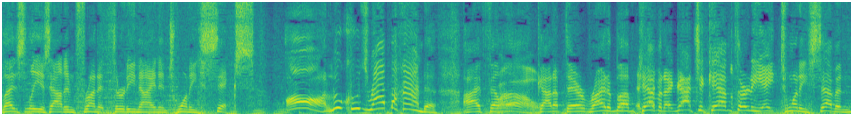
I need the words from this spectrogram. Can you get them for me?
Leslie is out in front at 39 and 26. Oh, look who's right behind her. I fell Wow. up, got up there right above Kevin. I got you, Kev, 38 27.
